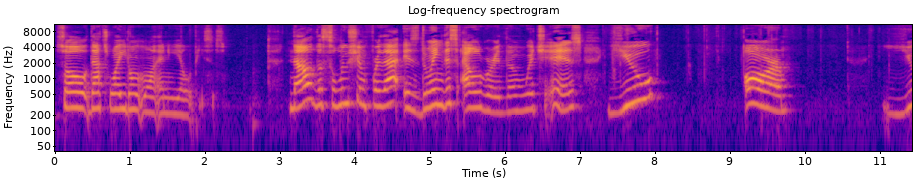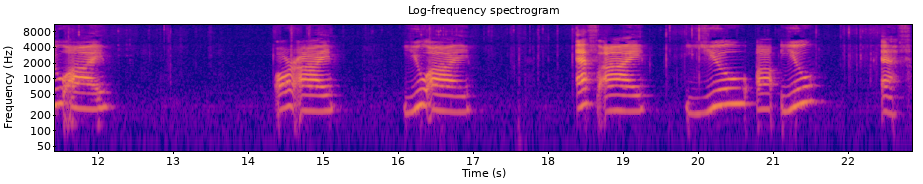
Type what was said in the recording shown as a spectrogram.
So that's why you don't want any yellow pieces. Now the solution for that is doing this algorithm, which is U R U I R I U I F I U uh, U F.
